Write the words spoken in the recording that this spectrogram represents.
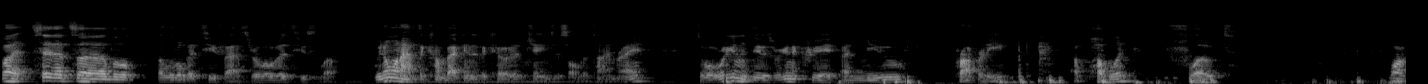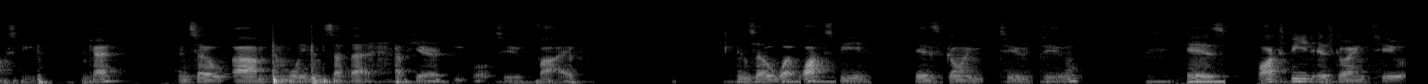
but say that's a little a little bit too fast or a little bit too slow. we don't want to have to come back into the code and change this all the time, right? So what we're going to do is we're going to create a new property, a public float walk speed, okay? And so, um, and we'll even set that up here equal to 5. And so what walk speed is going to do is walk speed is going to,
